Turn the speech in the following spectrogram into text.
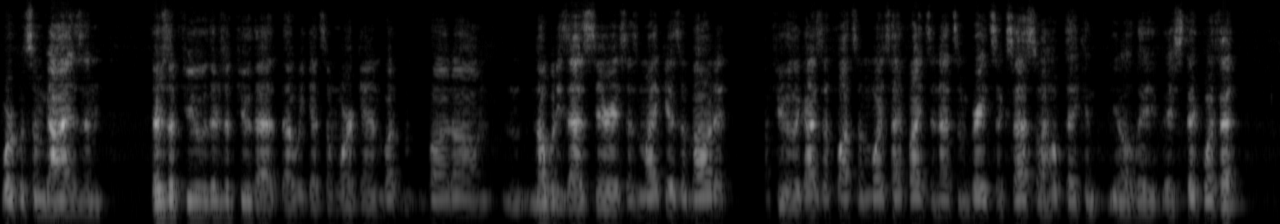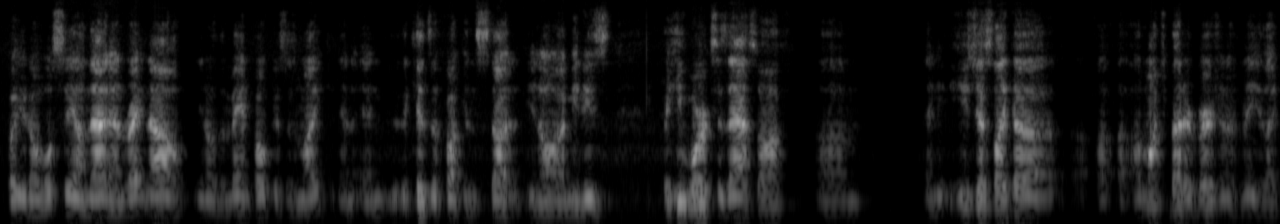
work with some guys, and there's a few, there's a few that, that we get some work in, but but um, nobody's as serious as Mike is about it. Few of the guys have fought some Muay Thai fights and had some great success, so I hope they can, you know, they they stick with it. But you know, we'll see on that end. Right now, you know, the main focus is Mike, and and the kid's a fucking stud. You know, I mean, he's but he works his ass off um, and he, he's just like a, a a much better version of me. Like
